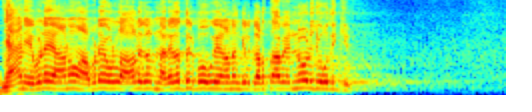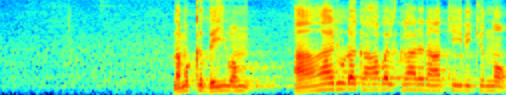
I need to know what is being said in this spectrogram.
ഞാൻ എവിടെയാണോ അവിടെയുള്ള ആളുകൾ നരകത്തിൽ പോവുകയാണെങ്കിൽ കർത്താവ് എന്നോട് ചോദിക്കും. നമുക്ക് ദൈവം ആരുടെ കാവൽക്കാരനാക്കിയിരിക്കുന്നു?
